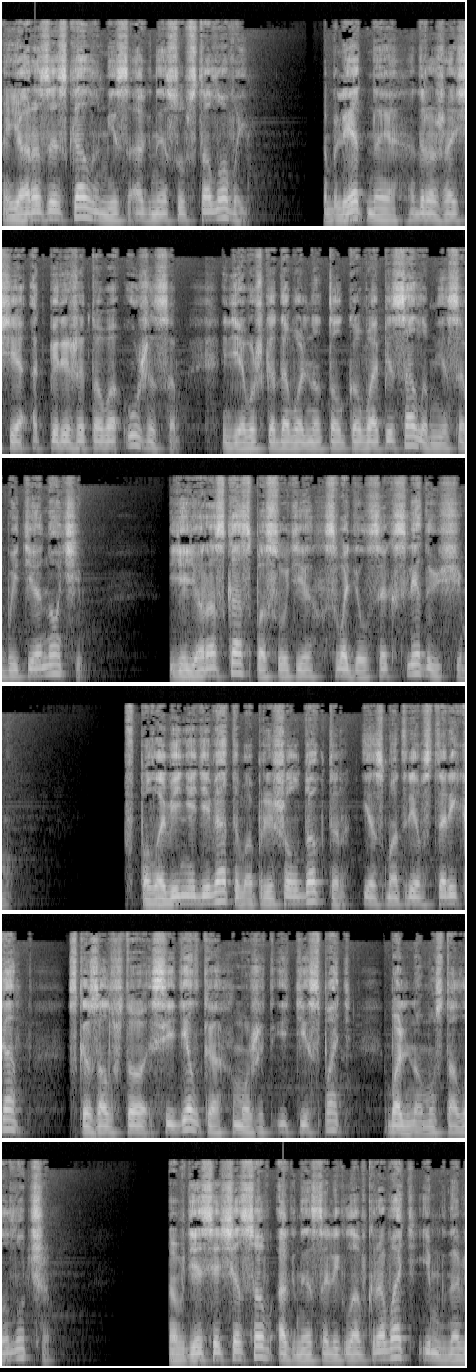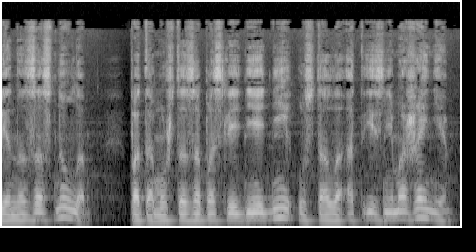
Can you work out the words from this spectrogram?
Я разыскал мисс Агнесу в столовой. Бледная, дрожащая от пережитого ужаса, девушка довольно толково описала мне события ночи. Ее рассказ, по сути, сводился к следующему. В половине девятого пришел доктор и, осмотрев старика, сказал, что сиделка может идти спать, больному стало лучше. В десять часов Агнеса легла в кровать и мгновенно заснула, потому что за последние дни устала от изнеможения.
